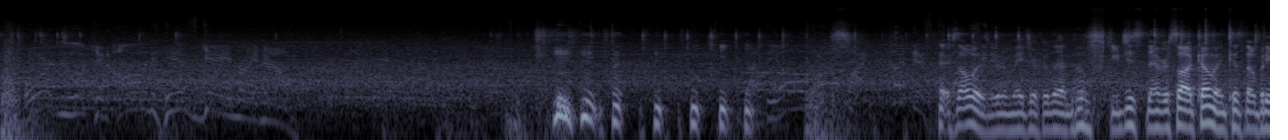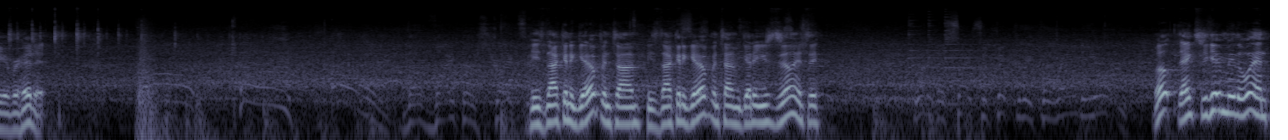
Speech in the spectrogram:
Orton looking on his game right now. There's always been a major for move. You just never saw it coming because nobody ever hit it. He's not going to get up in time. He's not going to get up in time. You got to use resiliency. Well, thanks for giving me the win.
